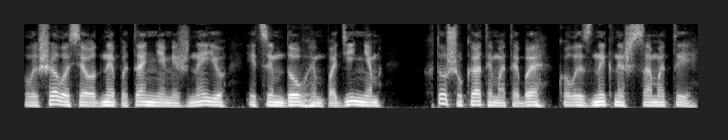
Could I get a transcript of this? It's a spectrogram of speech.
Лишалося одне питання між нею і цим довгим падінням хто шукатиме тебе, коли зникнеш саме ти.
